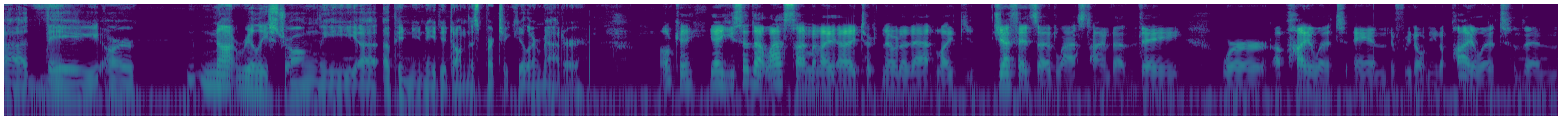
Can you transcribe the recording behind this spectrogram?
Uh, they are not really strongly uh, opinionated on this particular matter. Okay, yeah, you said that last time, and I, I took note of that. Like Jeff had said last time that they were a pilot, and if we don't need a pilot, then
